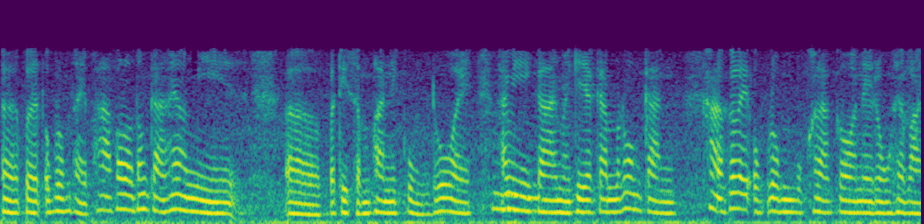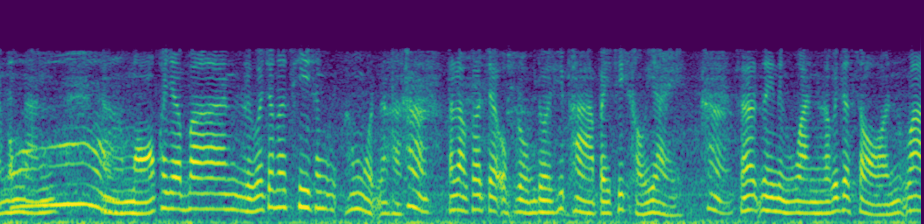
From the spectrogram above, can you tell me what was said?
เอ่อเปิดอบรมถ่ายภาพเพราะเราต้องการให้มันมีเอ่อปฏิสัมพันธ์ในกลุ่มด้วยอืมให้มีการเหมือนกิจกรรมร่วมกันค่ะเราก็เลยอบรมบุคลากรในโรงพยาบาลนั้นอ๋ อๆาหมอพยาบาลหรือว่าเจ้าหน้าที่ทั้งทั้งหมดนะคะ ค่ะ แล้วเราก็จะอบรมโดยที่พาไปที่เขาใหญ่ ค่ะ แล้วในหนึ่งวันเราก็จะสอนว่า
